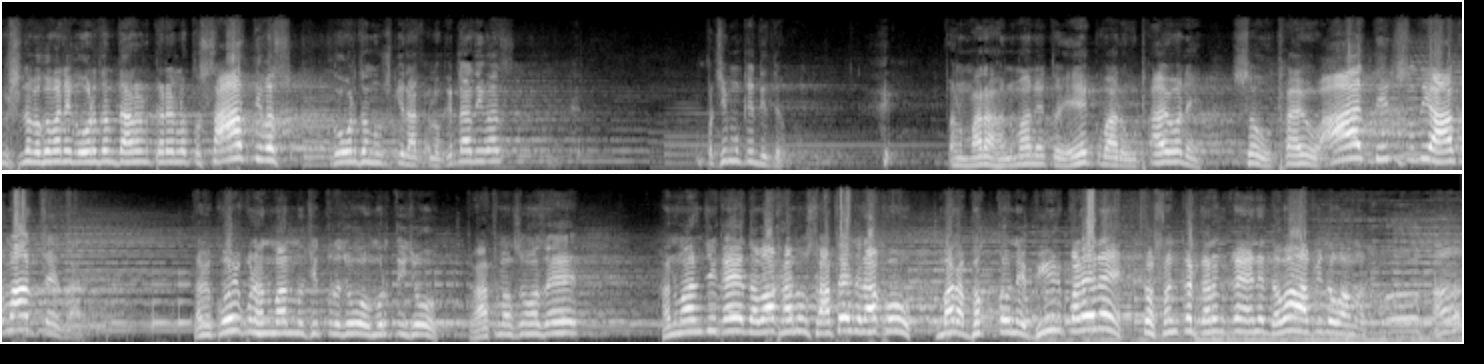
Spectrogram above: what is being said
કૃષ્ણ ભગવાને ગોવર્ધન ધારણ કરેલો તો સાત દિવસ ગોવર્ધન ઉંચકી રાખેલો. કેટલા દિવસ? પછી મૂકી દીધો. પણ મારા હનુમાને તો એક વાર ઉઠાવ્યો ને, સો ઉઠાવ્યો આ દિન સુધી હાથમાં જ છે તમે કોઈ પણ હનુમાનનું ચિત્ર જુઓ, મૂર્તિ જુઓ, તો હાથમાં શું હશે? હનુમાનજી કહે, દવાખાનું સાથે જ રાખો. મારા ભક્તોને ભીડ પડે ને, તો સંકટ કરણ કહે, એને દવા આપી દો આમાં. હા?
